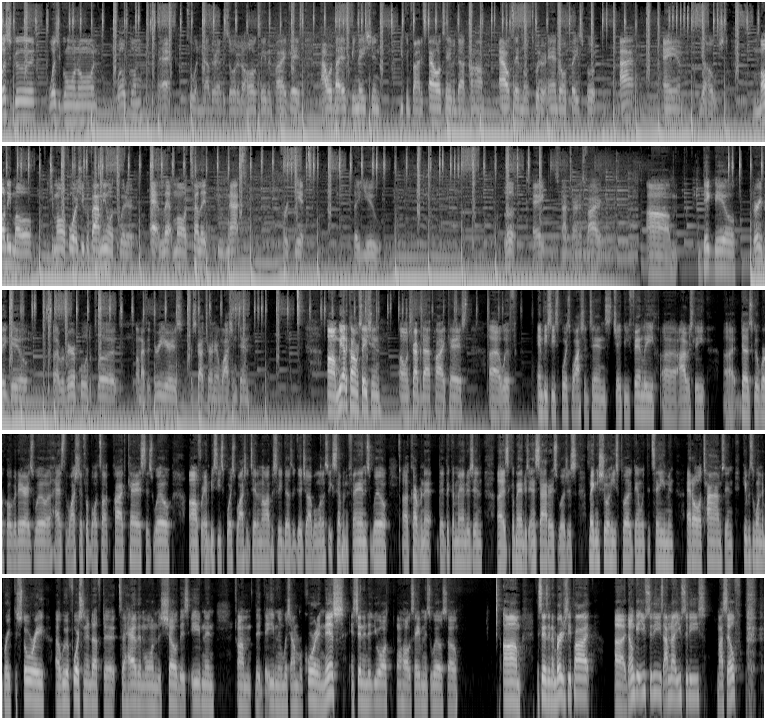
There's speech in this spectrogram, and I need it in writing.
What's good? What's going on? Welcome back to another episode of the Hogs Haven Podcast, powered by SB Nation. You can find us at hogshaven.com, Alex Haven on Twitter and on Facebook. I am your host, Molly Mall. Jamual Forrest. You can find me on Twitter at Let Mall Tell It. Do not forget the U. Look, hey, Scott Turner's fired. Um, big deal, very big deal. Uh, Rivera pulled the plug um, after three years for Scott Turner in Washington. Um, we had a conversation on Trap or Dive podcast uh, with NBC Sports Washington's JP Finlay. Uh, obviously, uh, does good work over there as well. Has the Washington Football Talk podcast as well uh, for NBC Sports Washington, and obviously does a good job on 1067 The Fan as well, uh, covering that the, the Commanders and uh, as a Commanders insider as well, just making sure he's plugged in with the team and at all times. And he was the one to break the story. Uh, we were fortunate enough to to have him on the show this evening, um, the, the evening which I'm recording this and sending it to you all on Hogs Haven as well. So, um, this is an emergency pod. Uh, don't get used to these. I'm not used to these myself.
